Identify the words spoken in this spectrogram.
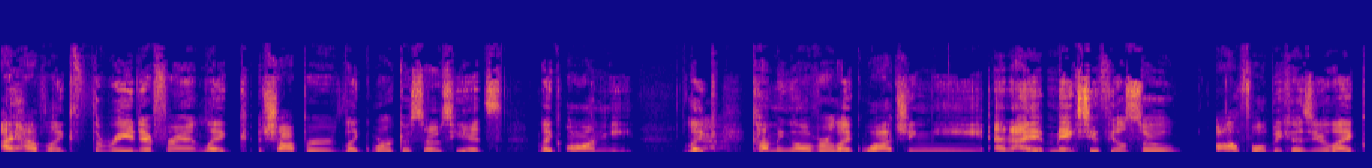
I have like three different like shopper like work associates like on me, like Yeah. coming over, like watching me, and I, it makes you feel so awful because you're like,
